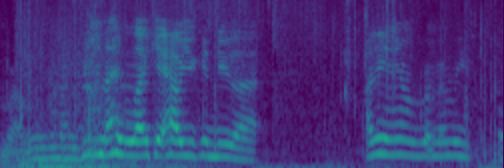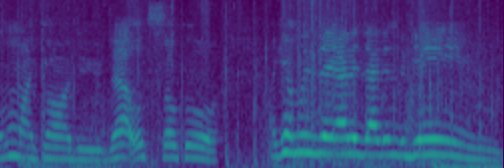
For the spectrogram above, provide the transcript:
I like it how you can do that. I didn't even remember you. Oh my god, dude. That looks so cool. I can't believe they added that in the game.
